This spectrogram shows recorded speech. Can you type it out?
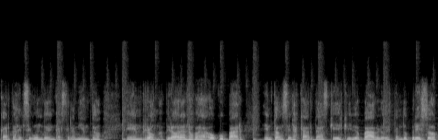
cartas del segundo encarcelamiento en Roma. Pero ahora nos va a ocupar entonces las cartas que escribió Pablo estando preso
